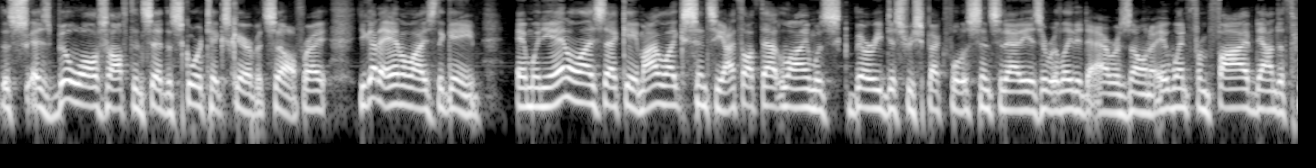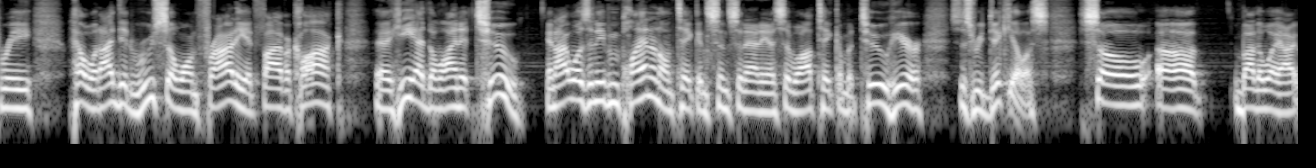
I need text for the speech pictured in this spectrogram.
This, as Bill Walsh often said, the score takes care of itself, right? You got to analyze the game. And when you analyze that game, I like Cincy. I thought that line was very disrespectful to Cincinnati as it related to Arizona. It went from five down to three. Hell, when I did Russo on Friday at five o'clock, uh, he had the line at two. And I wasn't even planning on taking Cincinnati. I said, well, I'll take them at two here. This is ridiculous. So, uh, by the way, I,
